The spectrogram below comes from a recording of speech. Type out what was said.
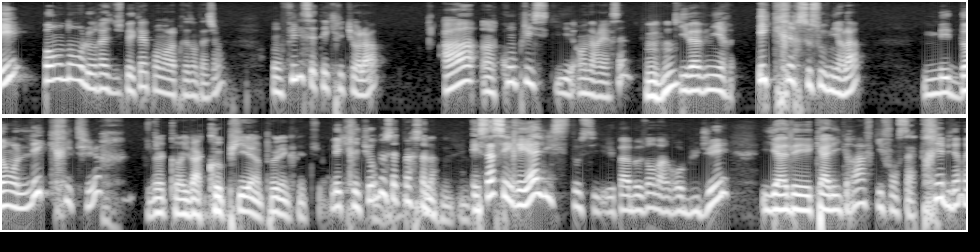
Et pendant le reste du spectacle, pendant la présentation, on file cette écriture-là à un complice qui est en arrière-scène, Mhm. qui va venir écrire ce souvenir-là, mais dans l'écriture, D'accord, il va copier un peu l'écriture. l'écriture de cette personne-là. Mhm. Et ça, c'est réaliste aussi. J'ai pas besoin d'un gros budget. Il y a des calligraphes qui font ça très bien.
